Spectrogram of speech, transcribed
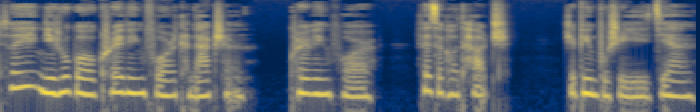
所以，你如果 craving for connection, craving for physical touch，这并不是一件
